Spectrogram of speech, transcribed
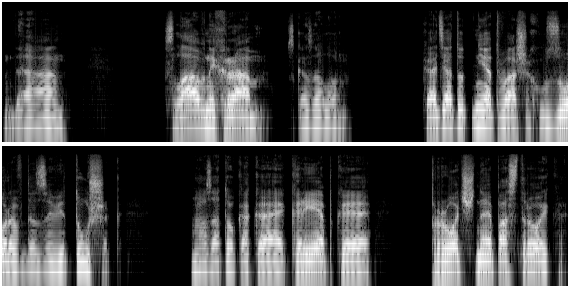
«Да, славный храм», — сказал он. «Хотя тут нет ваших узоров да завитушек, но зато какая крепкая, прочная постройка.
